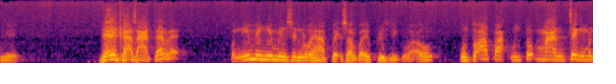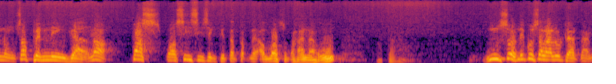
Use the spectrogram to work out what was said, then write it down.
Nggih. Dia gak sadar lek pengiming-iming sing luwih apik saka iblis niku wau untuk apa? Untuk mancing menungso ben ninggalno pos posisi sing ditetepne Allah Subhanahu wa taala. Musuh niku selalu datang.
